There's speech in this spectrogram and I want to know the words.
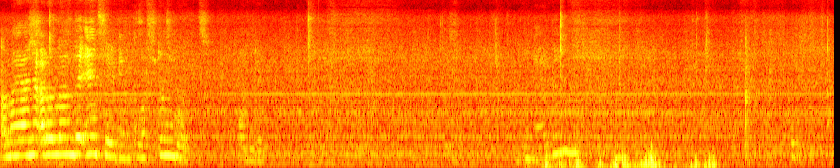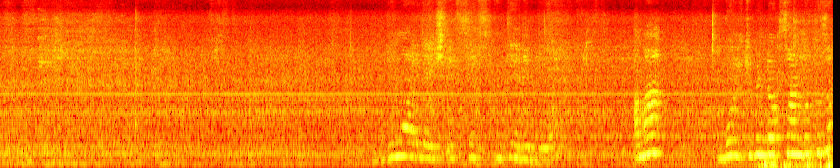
Ama yani aralarında en sevdiğim kostüm bu. Mi? Bunlar da işte ses sıkıntı edebiliyor. Ama bu 2099'un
